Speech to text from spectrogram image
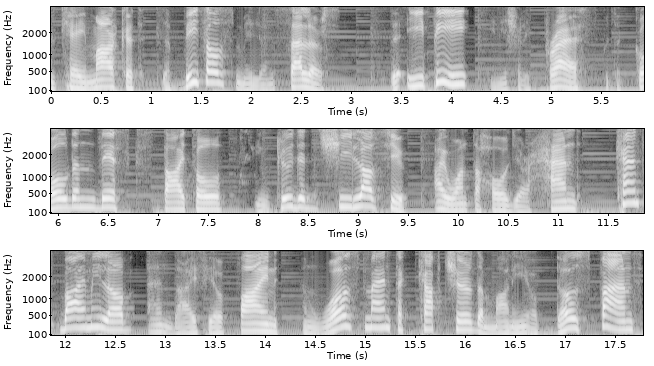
UK market, the Beatles Million Sellers. The EP, initially pressed with the Golden Discs title, included She Loves You, I Want to Hold Your Hand, Can't Buy Me Love and I Feel Fine, and was meant to capture the money of those fans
